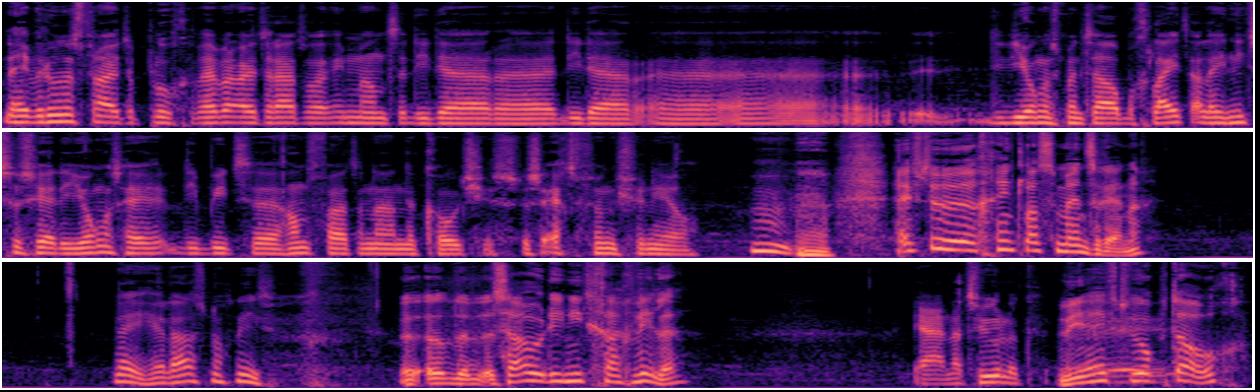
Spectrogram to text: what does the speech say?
Nee, we doen het vanuit de ploeg. We hebben uiteraard wel iemand die daar, eh, die, daar eh, eh, die de jongens mentaal begeleidt. Alleen niet zozeer de jongens, hij, die biedt eh, handvaten aan de coaches. Dus echt functioneel. Ja. Heeft u geen klassementsrenner? Nee, helaas nog niet. Zou u die niet graag willen? Ja, natuurlijk. Wie heeft u op het oog?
